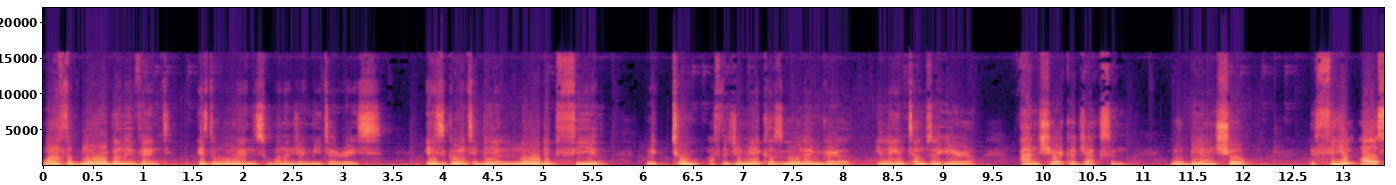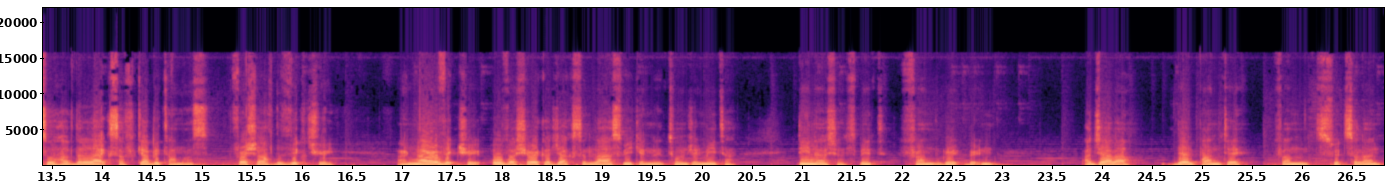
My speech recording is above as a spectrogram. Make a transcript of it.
One of the Blue Ribbon event is the women's 100 meter race. It is going to be a loaded field with two of the Jamaica's golden girl, Elaine Thompson Herah and Shericka Jackson, will be on show. The field also have the likes of Gabby Thomas, fresh off the victory, our narrow victory over Shericka Jackson last weekend in the 200 meter, Dina Smith from Great Britain, Ajla Del Ponte from Switzerland,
